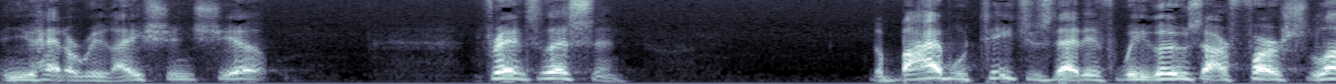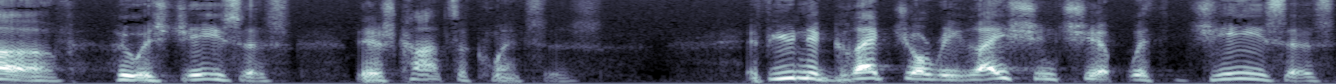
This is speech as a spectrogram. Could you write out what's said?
and you had a relationship? Friends, listen. The Bible teaches that if we lose our first love, who is Jesus, there's consequences. If you neglect your relationship with Jesus,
